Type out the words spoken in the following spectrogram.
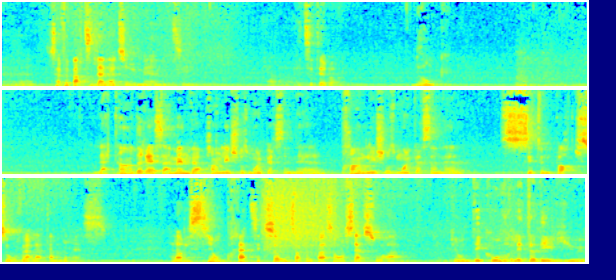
Euh, ça fait partie de la nature humaine, euh, etc. Donc, la tendresse amène vers prendre les choses moins personnelles. Prendre les choses moins personnelles, c'est une porte qui s'ouvre vers la tendresse. Alors ici, on pratique ça d'une certaine façon, on s'assoit, puis on découvre l'état des lieux,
